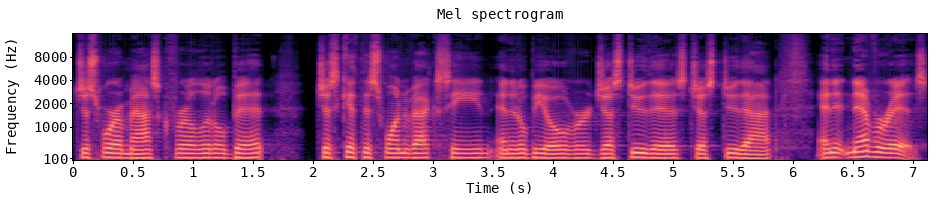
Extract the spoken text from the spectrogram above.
Just wear a mask for a little bit. Just get this one vaccine and it'll be over. Just do this just do that. And it never is.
